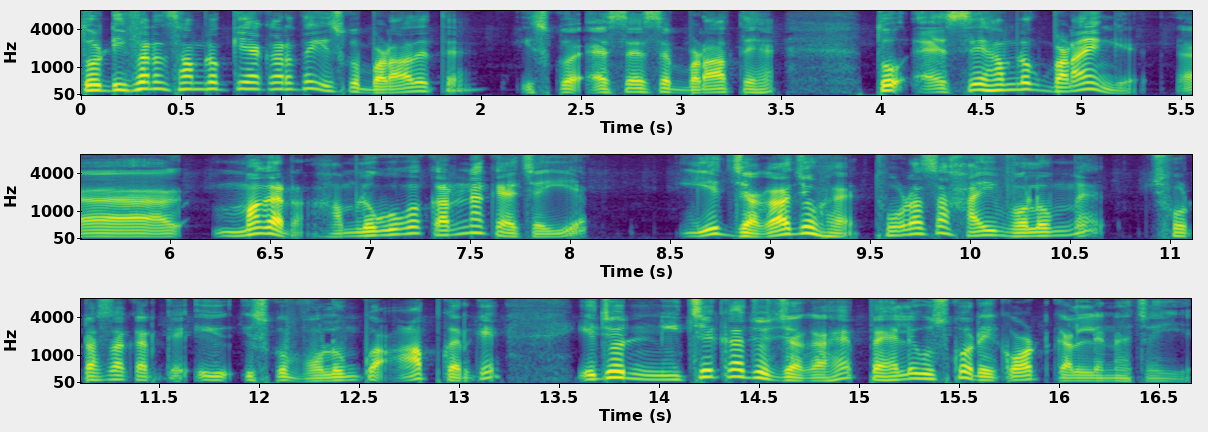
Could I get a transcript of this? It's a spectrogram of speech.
तो डिफरेंस हम लोग क्या करते हैं, इसको बढ़ा देते हैं, इसको ऐसे ऐसे बढ़ाते हैं। तो ऐसे हम लोग बढ़ाएँगे। अ, मगर हम लोगों को करना क्या चाहिए? ये जगह जो है थोड़ा सा हाई वॉल्यूम में छोटा सा करके इसको वॉल्यूम को आप करके ये जो नीचे का जो जगह है पहले उसको रिकॉर्ड कर लेना चाहिए।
